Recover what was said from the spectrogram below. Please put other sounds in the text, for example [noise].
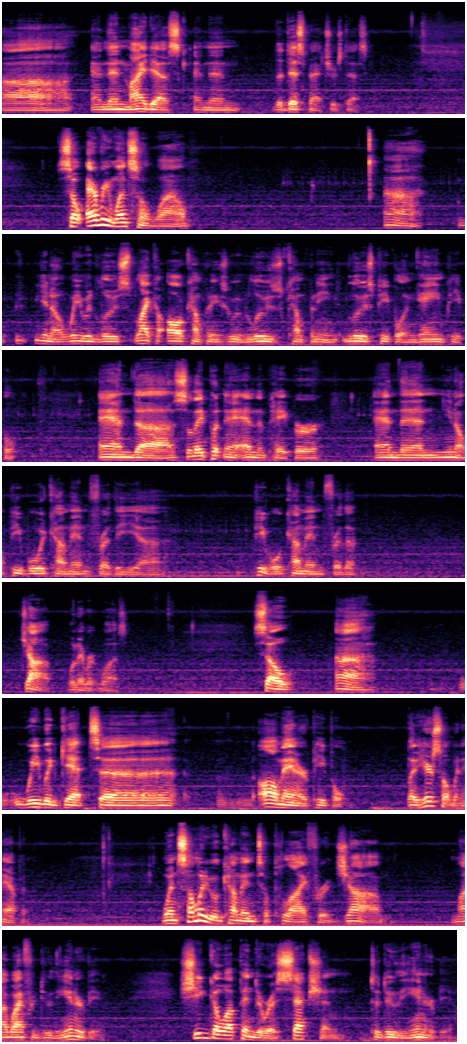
uh, and then my desk, and then the dispatcher's desk. So every once in a while, uh, you know, we would lose, like all companies, we would lose company, lose people and gain people. And uh, so they put an in the paper, and then, you know, people would come in for the, uh, people would come in for the job, whatever it was. So uh, we would get uh, all manner of people. But here's what would happen when somebody would come in to apply for a job, my wife would do the interview. She'd go up into reception to do the interview.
